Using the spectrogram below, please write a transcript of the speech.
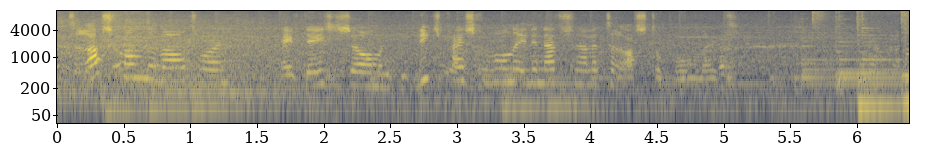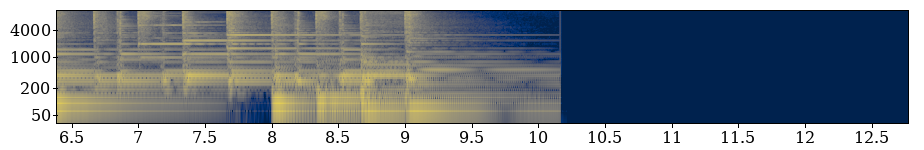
Het terras van de Waldhoorn heeft deze zomer de publieksprijs gewonnen in de Nationale Terrastop 100.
